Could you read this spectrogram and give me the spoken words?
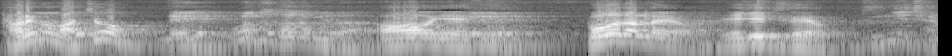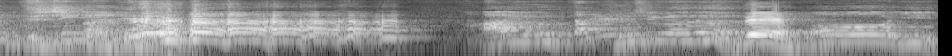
다른 거 맞죠? 네, 완전 다릅니다. 아, 예. 네. 뭐가 달라요? 얘기해 주세요. 눈이 잘못되신 거 아니에요? 아 이거 딱 보시면은 네. 어이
